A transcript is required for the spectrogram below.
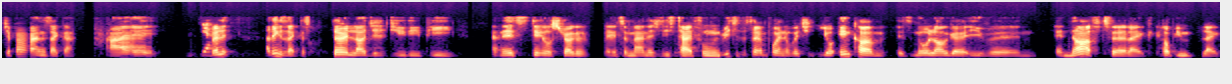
japan is like a high yeah. i think it's like the third largest gdp and it's still struggling to manage these typhoons. Reaches a certain point at which your income is no longer even enough to like help you like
